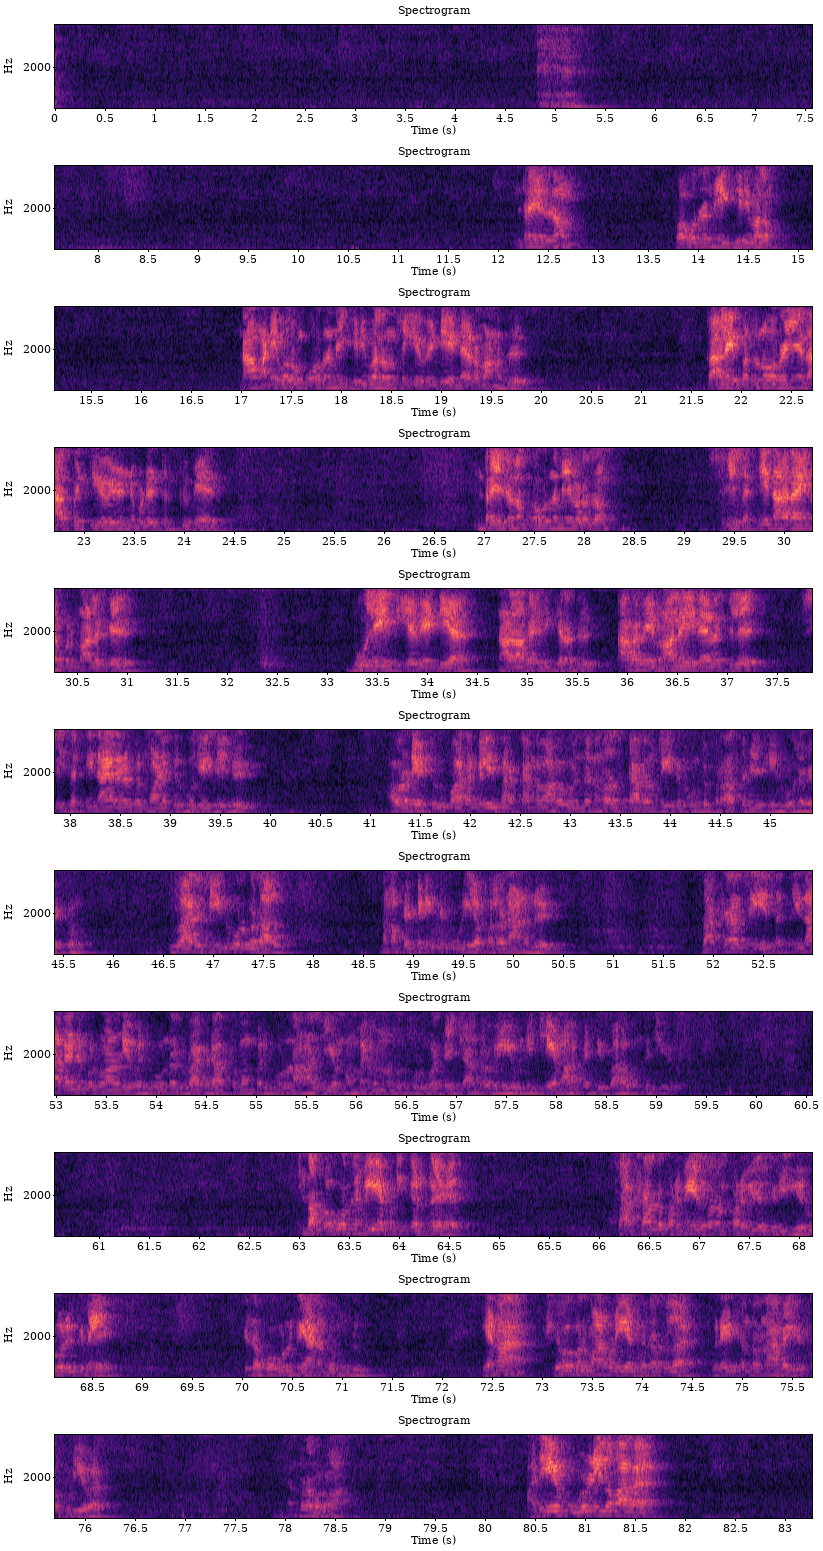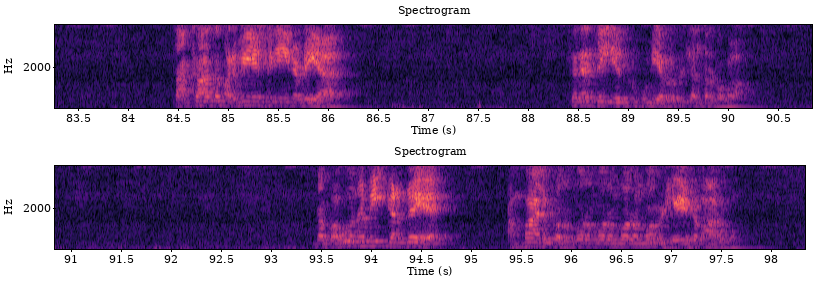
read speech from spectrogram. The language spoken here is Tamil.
இன்றைய தினம் பௌர்ணமி கிரிவலம். நாம் அனைவரும் பௌர்ணமி கிரிவலம் செய்ய வேண்டிய நேரமானது. காலை பதினோரு நாற்பத்தி ஏழு நிமிடத்திற்கு மேல். இன்றைய தினம் பௌர்ணமி விரதம் ஸ்ரீ சத்யநாராயண பெருமாளுக்கு பூஜை செய்ய வேண்டிய நாளாக இருக்கிறது. ஆகவே மாலை நேரத்தில் ஸ்ரீ சத்யநாராயண பெருமாளுக்கு பூஜை செய்து அவருடைய திருப்பாதங்களில் சட்டாங்கமாக விழுந்து நமஸ்காரம் செய்து கொண்டு பிரார்த்தனை செய்து கொள்ள வேண்டும். இவ்வாறு செய்து கொள்வதால் நமக்கு கிடைக்கக்கூடிய பலனானது சாட்சாத் ஸ்ரீ சத்யநாராயண பெருமானுடைய பரிபூர்ண ருடா பரிபூர்ண ஆசையும் நம்மையும் நமது குடும்பத்தை சார்ந்தவரையும் நிச்சயமாக கண்டிப்பாக வந்து சேரும். இந்த பௌர்ணமி அப்படிங்கிறது சாட்சாத்து பரமேஸ்வரன் பரமேஸ்வரி இருவருக்குமே இந்த பௌர்ணமியானது உண்டு. ஏன்னா சிவபெருமானுடைய சிரசில் விரைச்சந்திரனாக இருக்கக்கூடியவர் சந்திர பகவான் அதே முழுநிலமாக சாட்சாத்த பரமேஸ்வரியினுடைய சிரசில் இருக்கக்கூடியவர்கள் சந்திர பகவான். இந்த பௌர்ணமிங்கிறது அம்பாளுக்கு ரொம்ப ரொம்ப ரொம்ப ரொம்ப விசேஷமாக இருக்கும்.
